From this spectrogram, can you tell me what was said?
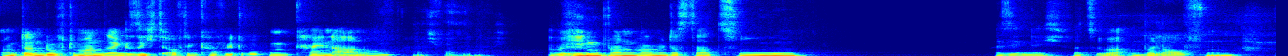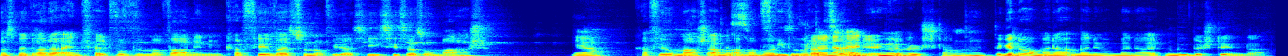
und dann durfte man sein Gesicht auf den Kaffee drucken. Keine Ahnung. Ich weiß es nicht. Aber irgendwann war mir das dazu, weiß ich nicht, wird über, überlaufen. Was mir gerade einfällt, wo wir mal waren, in dem Café, weißt du noch, wie das hieß? Hieß das Hommage? Ja, Café Hommage am, das, am wo, wo Friesenplatz deine alten. Möbel standen. Genau, meine, meine, meine alten Möbel stehen da.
